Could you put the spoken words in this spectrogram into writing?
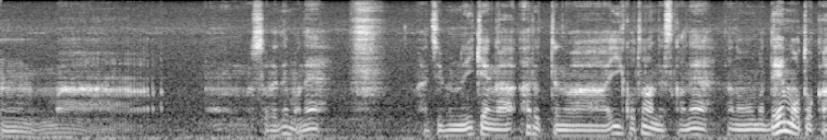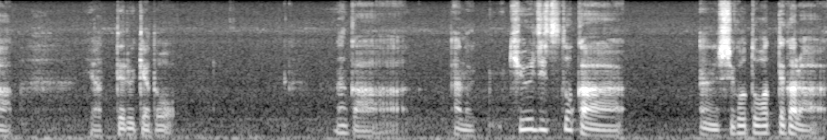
うんまあそれでもね自分の意見があるっていうのはいいことなんですかね。あの、まあ、デモとかやってるけどなんかあの休日とか、うん、仕事終わってから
